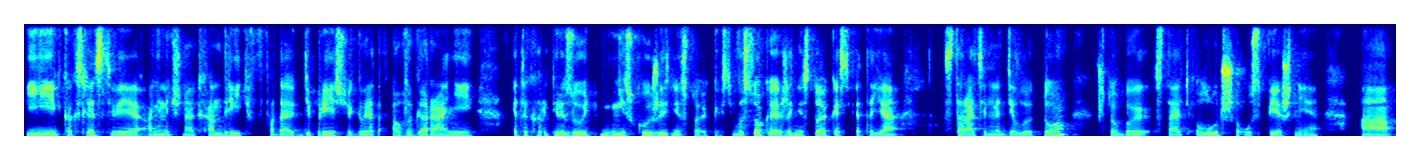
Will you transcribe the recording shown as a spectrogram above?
И как следствие они начинают хандрить, впадают в депрессию, говорят о выгорании. Это характеризует низкую жизнестойкость. Высокая жизнестойкость – это я старательно делаю то, чтобы стать лучше, успешнее, а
